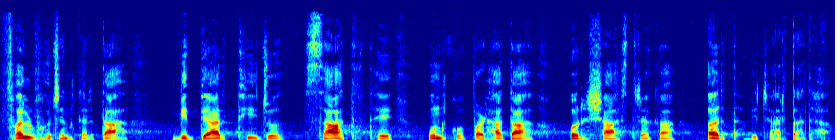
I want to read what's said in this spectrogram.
फल भोजन करता, विद्यार्थी जो साथ थे उनको पढ़ाता और शास्त्र का अर्थ विचारता था।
